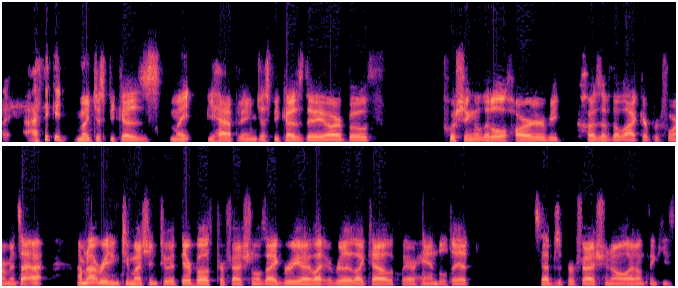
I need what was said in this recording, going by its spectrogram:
I, I think it might just because might be happening just because they are both pushing a little harder because of the lack of performance. I, I I'm not reading too much into it. They're both professionals. I agree. I like I really liked how Leclerc handled it. Seb's a professional. I don't think he's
